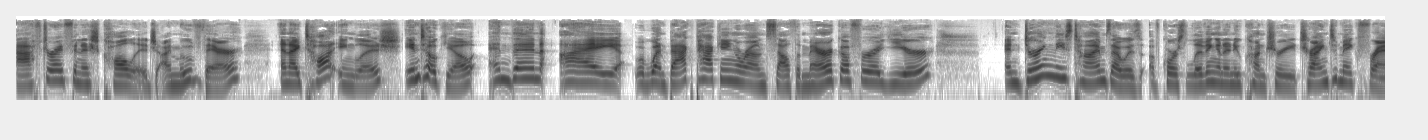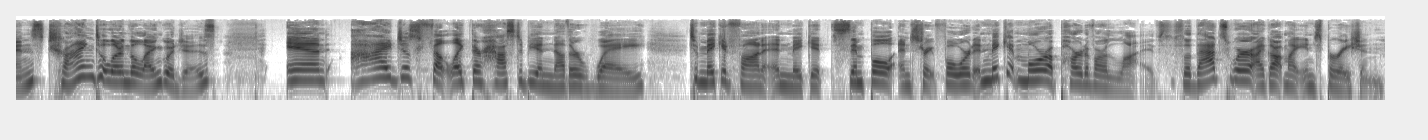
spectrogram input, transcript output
After I finished college, I moved there and I taught English in Tokyo. And then I went backpacking around South America for a year. And during these times, I was, of course, living in a new country, trying to make friends, trying to learn the languages. And I just felt like there has to be another way to make it fun and make it simple and straightforward and make it more a part of our lives. So that's where I got my inspiration.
